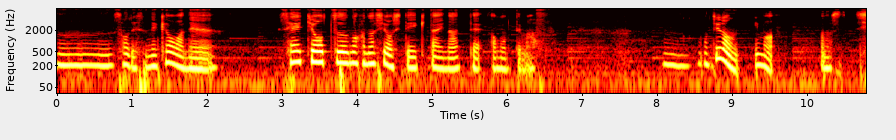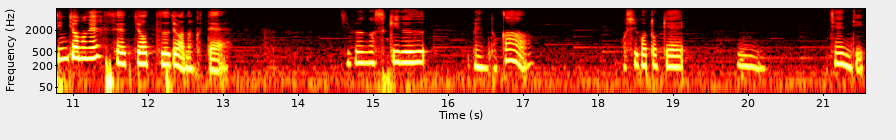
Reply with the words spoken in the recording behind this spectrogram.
うーん、そうですね、今日はね、成長痛の話をしていきたいなって思ってます。うん、もちろん今、あの、身長のね、成長痛ではなくて、自分のスキル面とかお仕事系、うん、チェンジ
